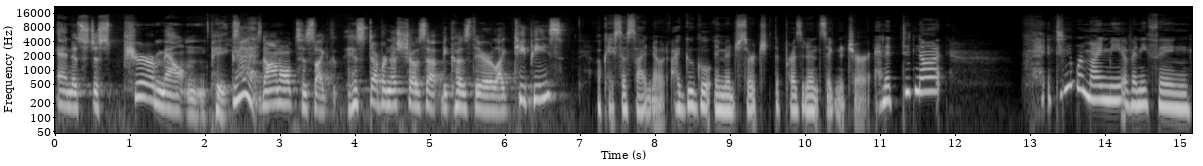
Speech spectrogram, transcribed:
and it's just pure mountain peaks. Yes. Donald's is like his stubbornness shows up because they're like teepees. Okay, so side note, I Google image searched the president's signature and it did not, it didn't remind me of anything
